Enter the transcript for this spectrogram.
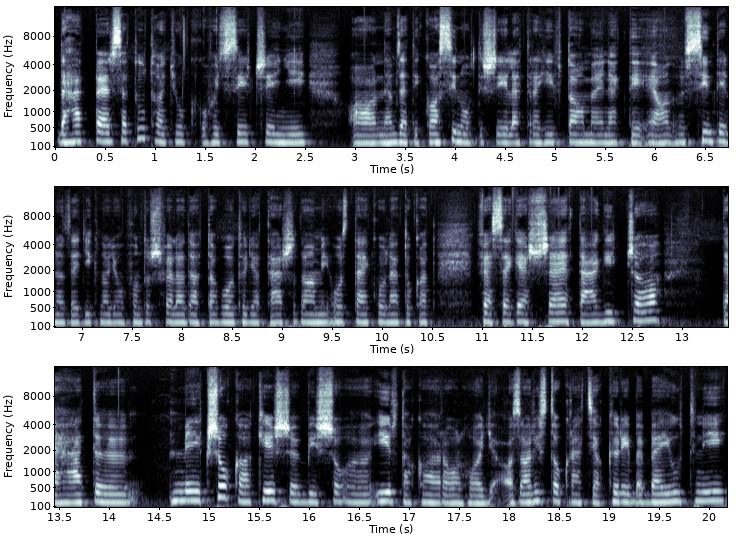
de hát persze tudhatjuk, hogy Széchenyi a Nemzeti Kaszinót is életre hívta, amelynek szintén az egyik nagyon fontos feladata volt, hogy a társadalmi osztálykorlátokat feszegesse, tágítsa, tehát még sokkal később is írtak arról, hogy az arisztokrácia körébe bejutni,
